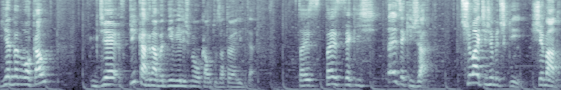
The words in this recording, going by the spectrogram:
Jeden walkout, gdzie w pikach nawet nie mieliśmy walkoutu za tę Elitę. To jest, to jest jakiś, to jest jakiś żart. Trzymajcie się byczki, siemano.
